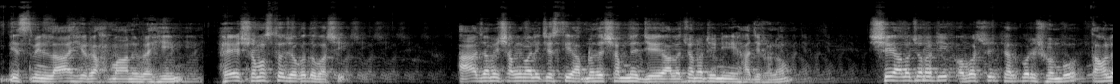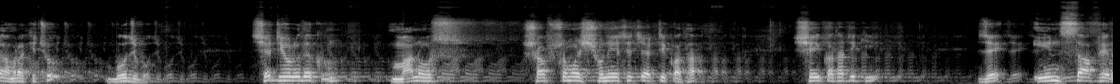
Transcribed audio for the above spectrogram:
বিসমিল্লাহ রহমান রহিম। হে সমস্ত জগতবাসী আজ আমি স্বামী মালিক চিস্তি আপনাদের সামনে যে আলোচনাটি নিয়ে হাজির হলাম, সে আলোচনাটি অবশ্যই খেয়াল করে শুনব, তাহলে আমরা কিছু বুঝব। সেটি হলো দেখুন, মানুষ সবসময় শুনে এসেছে একটি কথা, সেই কথাটি কি? যে ইনসাফের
